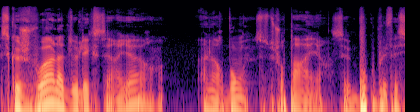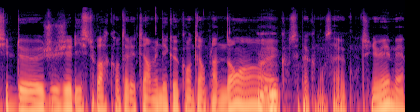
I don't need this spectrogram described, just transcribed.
ce que je vois là de l'extérieur, alors bon, c'est toujours pareil. Hein. C'est beaucoup plus facile de juger l'histoire quand elle est terminée que quand tu es en plein dedans, hein, quand on sait pas comment ça va continuer. Mais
